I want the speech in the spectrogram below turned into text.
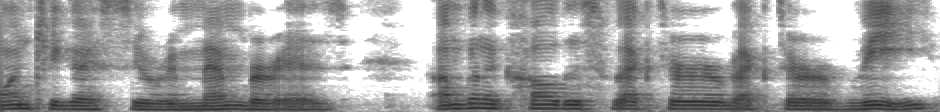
want you guys to remember is I'm going to call this vector vector v.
